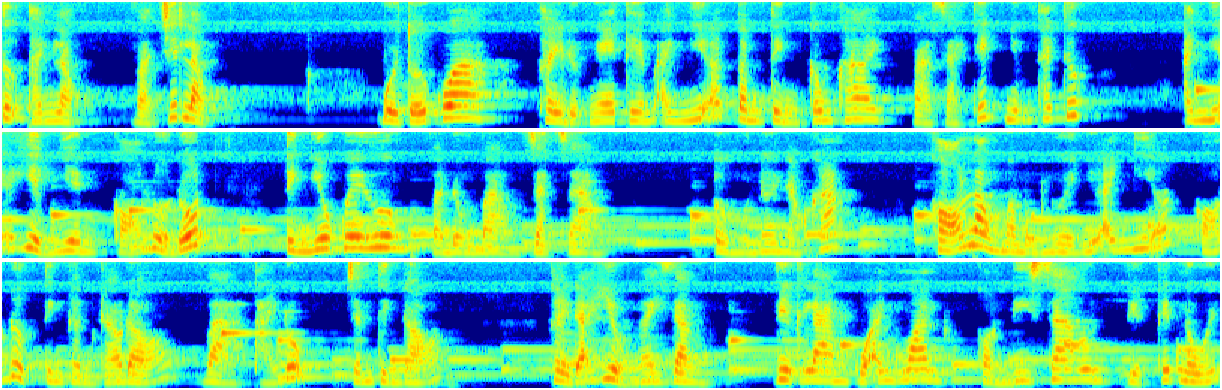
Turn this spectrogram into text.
tự thanh lọc và chiết lọc. Buổi tối qua, thầy được nghe thêm anh Nghĩa tâm tình công khai và giải thích những thách thức. Anh Nghĩa hiển nhiên có lửa đốt, tình yêu quê hương và đồng bào giặt rào. Ở một nơi nào khác, khó lòng mà một người như anh Nghĩa có được tinh thần cao đó và thái độ chân tình đó. Thầy đã hiểu ngay rằng việc làm của anh Hoan còn đi xa hơn việc kết nối.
